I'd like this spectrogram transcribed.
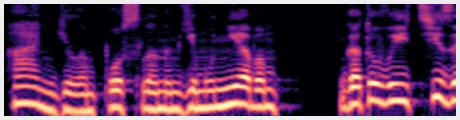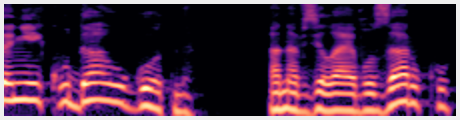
ангелом, посланным ему небом, готовый идти за ней куда угодно. Она взяла его за руку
